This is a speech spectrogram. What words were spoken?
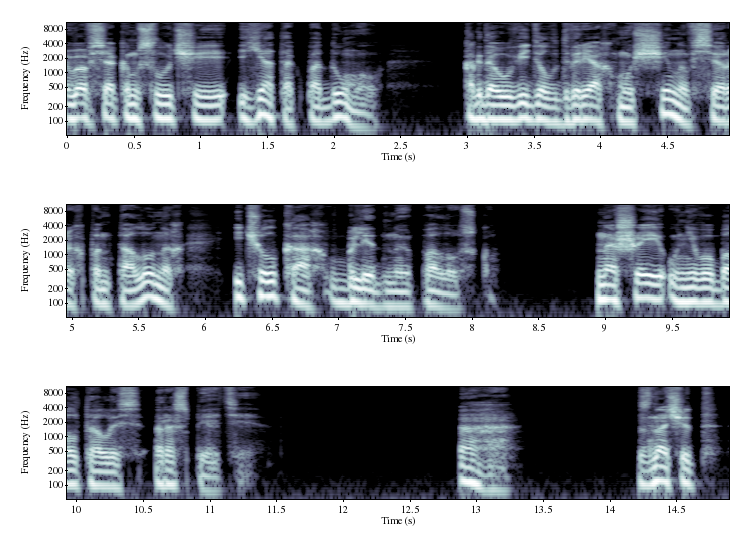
Во всяком случае, я так подумал, когда увидел в дверях мужчину в серых панталонах и чулках в бледную полоску. На шее у него болталось распятие. «Ага. Значит,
